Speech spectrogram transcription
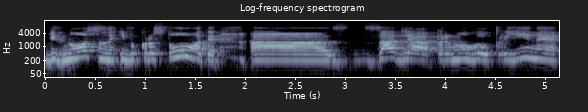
відносини і використовувати а, задля перемоги України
